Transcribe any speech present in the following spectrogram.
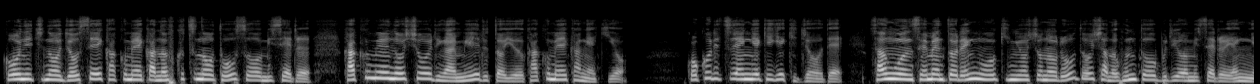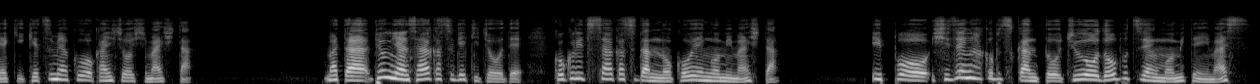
抗日の女性革命家の不屈の闘争を見せる、革命の勝利が見えるという革命歌劇を、国立演劇劇場で、三温セメント連合企業所の労働者の奮闘ぶりを見せる演劇、血脈を鑑賞しました。また、平壌サーカス劇場で、国立サーカス団の公演を見ました。一方、自然博物館と中央動物園も見ています。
